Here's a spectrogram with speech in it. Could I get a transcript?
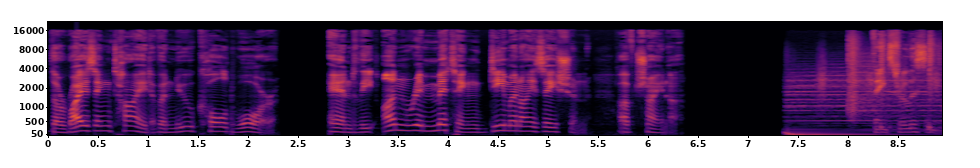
the rising tide of a new Cold War, and the unremitting demonization of China. Thanks for listening.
